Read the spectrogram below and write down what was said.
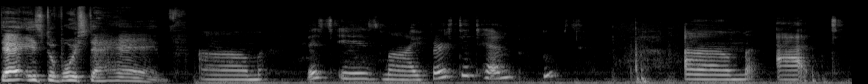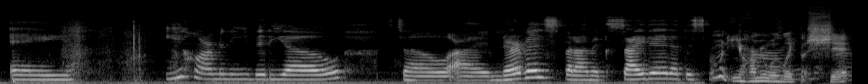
that is the voice to have. Um, this is my first attempt. Oops. Um, at a eHarmony video. So I'm nervous, but I'm excited at this. Remember when eHarmony was like the shit?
